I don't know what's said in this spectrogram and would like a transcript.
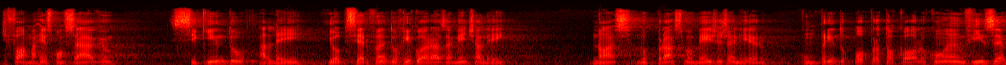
de forma responsável, seguindo a lei e observando rigorosamente a lei, nós, no próximo mês de janeiro, cumprindo o protocolo com a Anvisa,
